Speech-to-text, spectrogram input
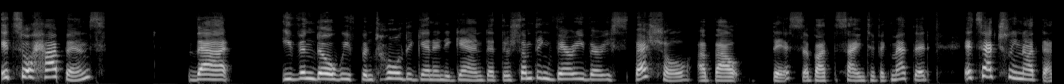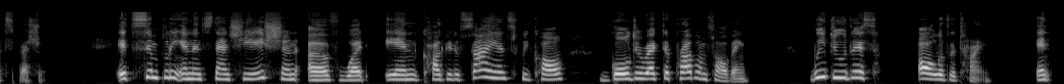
It so happens that even though we've been told again and again that there's something very, very special about this, about the scientific method, it's actually not that special. It's simply an instantiation of what in cognitive science we call Goal-directed problem solving. We do this all of the time in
